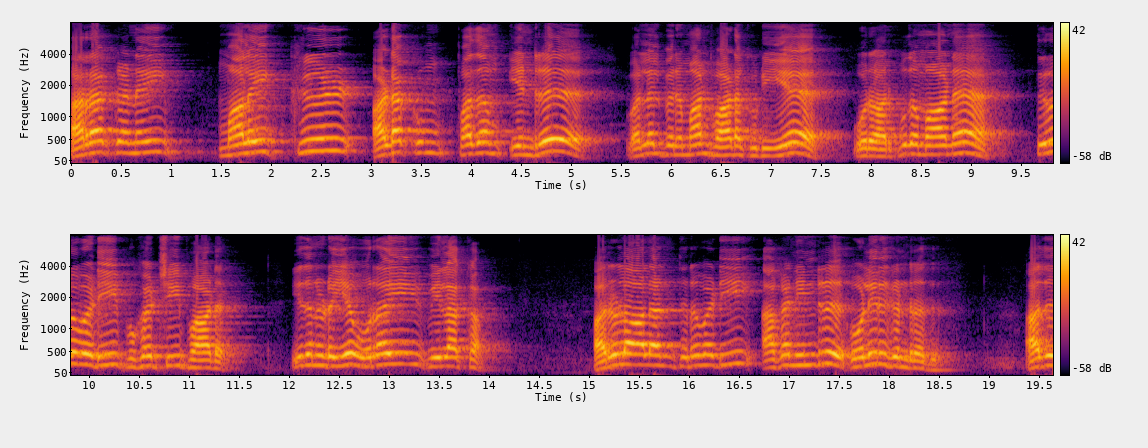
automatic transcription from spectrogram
அரக்கனை மலை கீழ் அடக்கும் பதம் என்று வள்ளல் பெருமான் பாடக்கூடிய ஒரு அற்புதமான திருவடி புகழ்ச்சி பாடல். இதனுடைய உரை விளக்கம். அருளாளன் திருவடி அகநின்று ஒளிருகின்றது. அது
